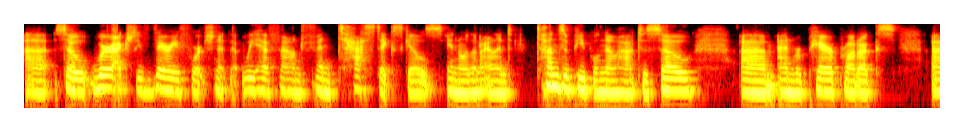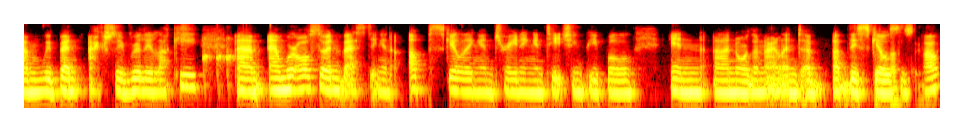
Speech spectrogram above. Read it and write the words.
Uh, so we're actually very fortunate that we have found fantastic skills in Northern Ireland. Tons of people know how to sew um, and repair products. Um, we've been actually really lucky, um, and we're also investing in upskilling and training and teaching people in uh, Northern Ireland of, of these skills as well.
